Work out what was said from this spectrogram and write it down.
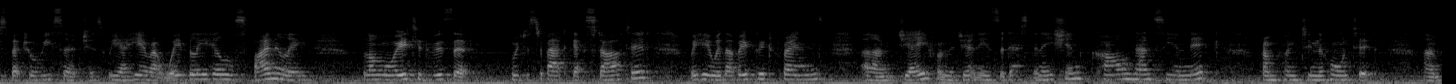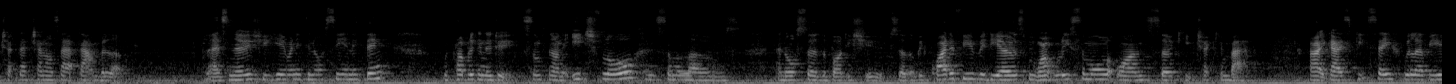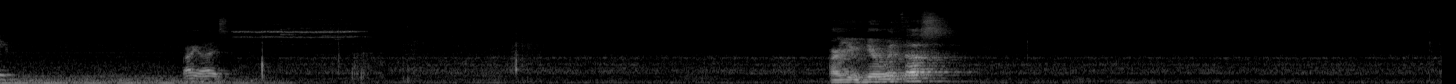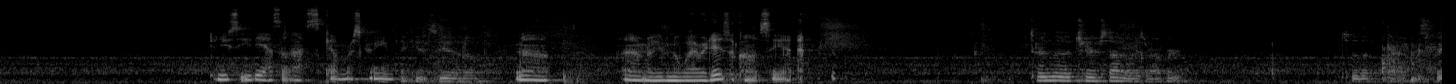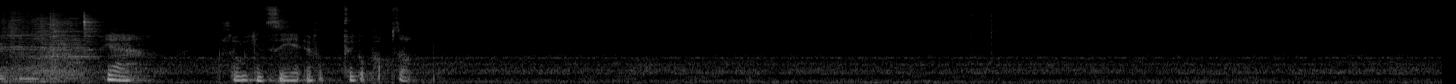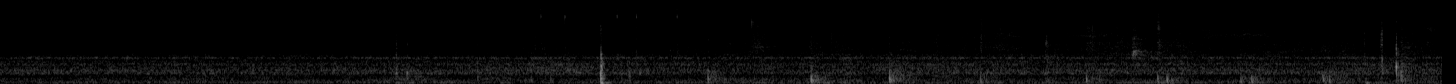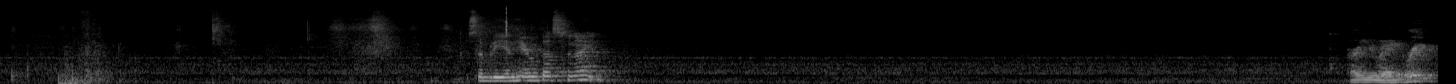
Spectral researchers, we are here at Waverly Hills, finally. Long awaited visit. We're just about to get started. We're here with our very good friend um, Jay from The Journey is the Destination, Carl, Nancy and Nick from Hunting the Haunted. Um, check their channels out down below. Let us know if you hear anything or see anything. We're probably going to do something on each floor and some alones and also the body chute. So there'll be quite a few videos. We won't release them all at once, so keep checking back. All right, guys, keep safe. We love you. Bye, guys. Are you here with us? Can you see the SLS camera screen? I can't see it at all. No, I don't even know where it is. I can't see it. Turn the chair sideways, Robert. So the back's facing the... Yeah, so we can see it if a figure pops up. Somebody in here with us tonight? Are you angry?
